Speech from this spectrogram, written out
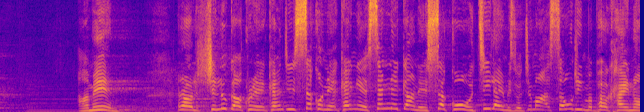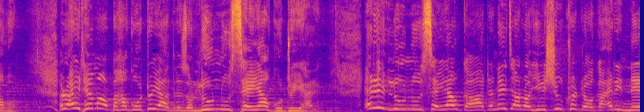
။အာမင်။ အဲ့တော့ရှင်လုကာခရစ်အခန်းကြီး19အခန်းငယ်7ကနေ19ကိုကြည့်လိုက်မယ်ဆိုကျွန်မအဆုံးထိမဖတ်ခိုင်းတော့ဘူး။အဲ့တော့အဲ့ထဲမှာဘာကိုတွေ့ရတယ်ဆိုလူနူ10ယောက်ကိုတွေ့ရတယ်။အဲ့ဒီလူနူ10ယောက်ကတနေ့ကျတော့ယေရှုခရစ်တော်ကအဲ့ဒီနေ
